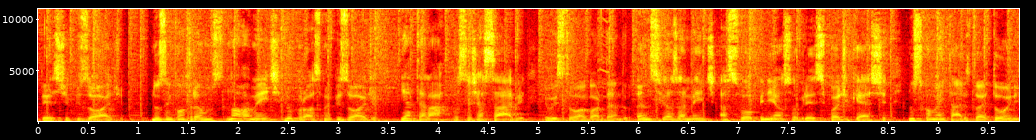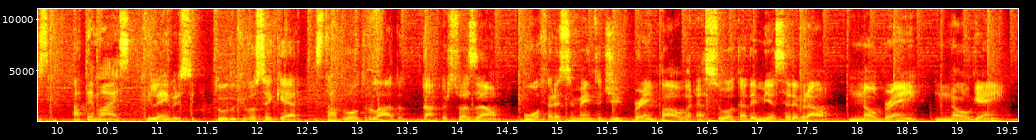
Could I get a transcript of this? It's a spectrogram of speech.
deste episódio. Nos encontramos novamente no próximo episódio. E até lá, você já sabe, eu estou aguardando ansiosamente a sua opinião sobre esse podcast nos comentários do iTunes. Até mais e lembre-se, tudo que você quer está do outro lado da persuasão. Um oferecimento de Brain Power, a sua academia cerebral. No brain, no gain.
